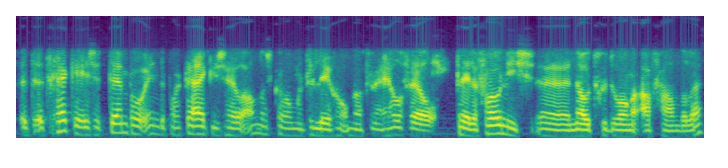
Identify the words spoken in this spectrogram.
het, het gekke is, het tempo in de praktijk is heel anders komen te liggen, omdat we heel veel telefonisch uh, noodgedwongen afhandelen.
